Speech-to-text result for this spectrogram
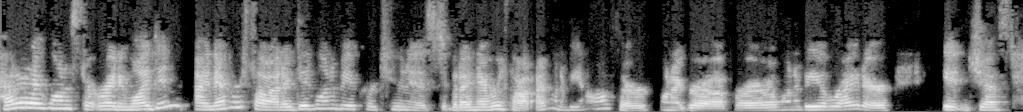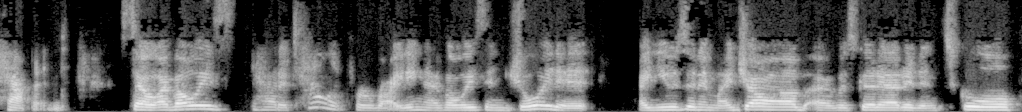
How did I want to start writing? Well, I didn't, I never thought I did want to be a cartoonist, but I never thought I want to be an author when I grow up or I want to be a writer. It just happened. So I've always had a talent for writing. I've always enjoyed it. I use it in my job. I was good at it in school.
